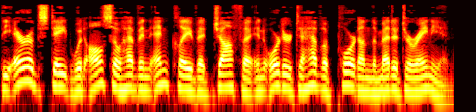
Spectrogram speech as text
The Arab state would also have an enclave at Jaffa in order to have a port on the Mediterranean.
